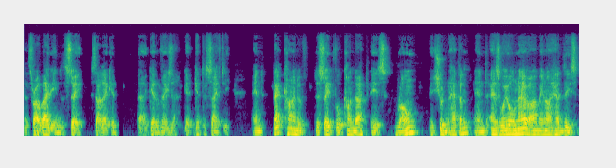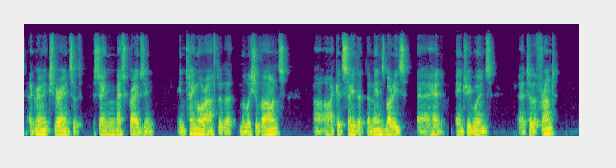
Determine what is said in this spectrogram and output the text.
uh, throw a baby into the sea so they could uh, get a visa, get, get to safety. And that kind of deceitful conduct is wrong. It shouldn't happen. And as we all know, I mean, I had this a grim experience of seeing mass graves in, in Timor after the militia violence. Uh, I could see that the men's bodies uh, had entry wounds uh, to the front.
